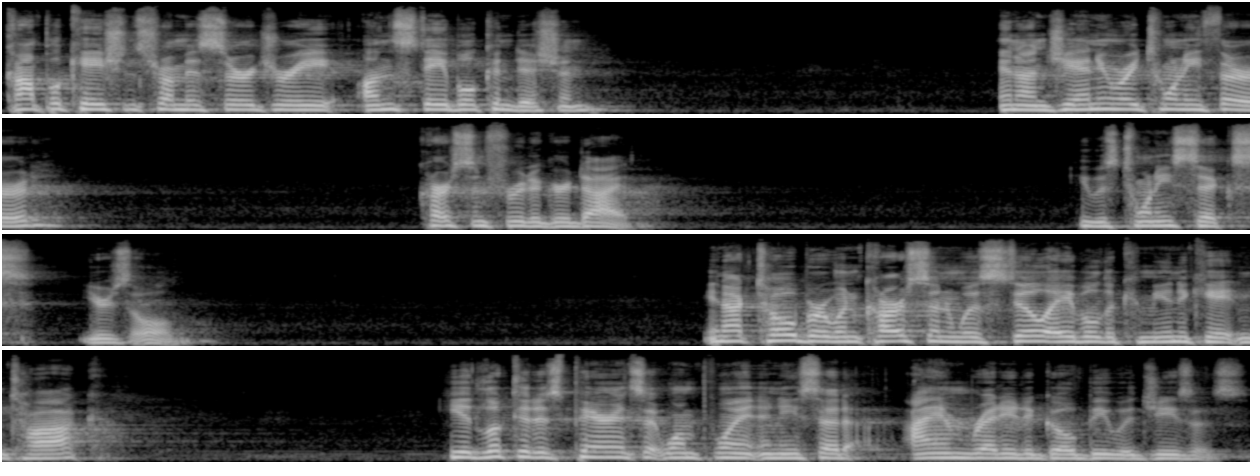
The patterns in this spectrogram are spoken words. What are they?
complications from his surgery, unstable condition. And on January 23rd, Carson Frutiger died. He was 26 years old. In October, when Carson was still able to communicate and talk, he had looked at his parents at one point and he said, I am ready to go be with Jesus.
